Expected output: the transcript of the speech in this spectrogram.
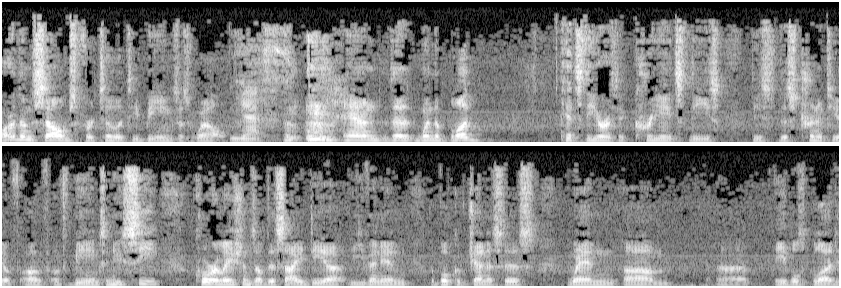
are themselves fertility beings as well. Yes. and the, when the blood hits the earth, it creates these these this trinity of, of, of beings, and you see correlations of this idea even in the book of Genesis when um, uh, Abel's blood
